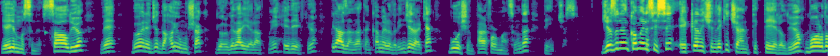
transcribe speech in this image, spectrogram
yayılmasını sağlıyor ve böylece daha yumuşak gölgeler yaratmayı hedefliyor. Birazdan zaten kameraları incelerken bu ışığın performansını da değineceğiz. Cihazın ön kamerası ise ekran içindeki çentikte yer alıyor. Bu arada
